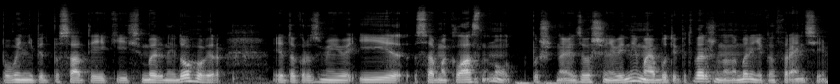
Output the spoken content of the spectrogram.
повинні підписати якийсь мирний договір, я так розумію. І саме класне, ну, пишуть навіть завершення війни має бути підтверджено на мирній конференції,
